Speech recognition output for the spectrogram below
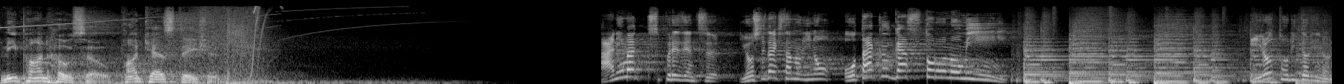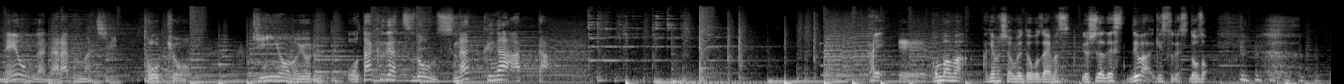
Nippon Hoso Podcast Station. アニマックスプレゼンツ吉田久典のオタクガストロノミ。ー色とりどりのネオンが並ぶ街東京。金曜の夜オタクが集うスナックがあった。はい、えー、こんばんは。明けましておめでとうございます。吉田です。ではゲストです。どうぞ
